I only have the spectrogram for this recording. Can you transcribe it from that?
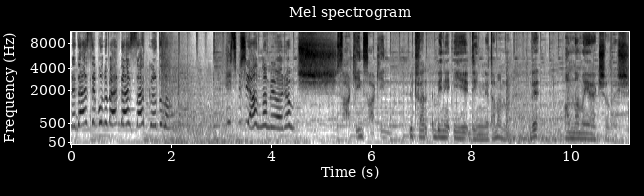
Nedense bunu benden sakladılar. Hiçbir şey anlamıyorum. Şşş, sakin sakin. Lütfen beni iyi dinle tamam mı? Ve anlamaya çalış.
